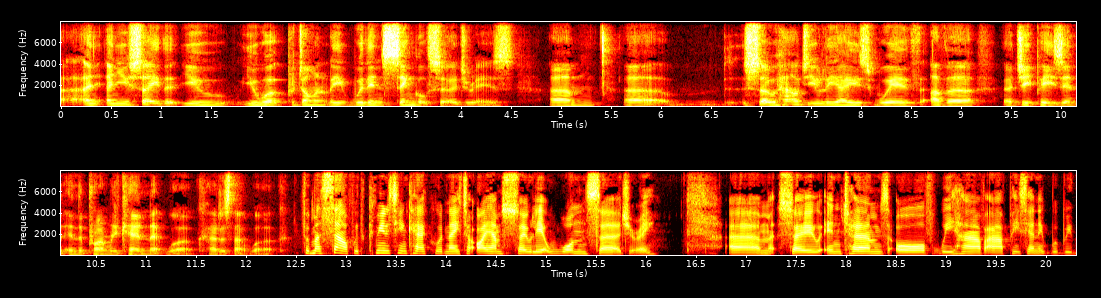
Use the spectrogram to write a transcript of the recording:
and and you say that you you work predominantly within single surgeries. Um, uh, so, how do you liaise with other uh, GPs in, in the primary care network? How does that work? For myself, with community and care coordinator, I am solely at one surgery. Um, so, in terms of we have our PCN, it would be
